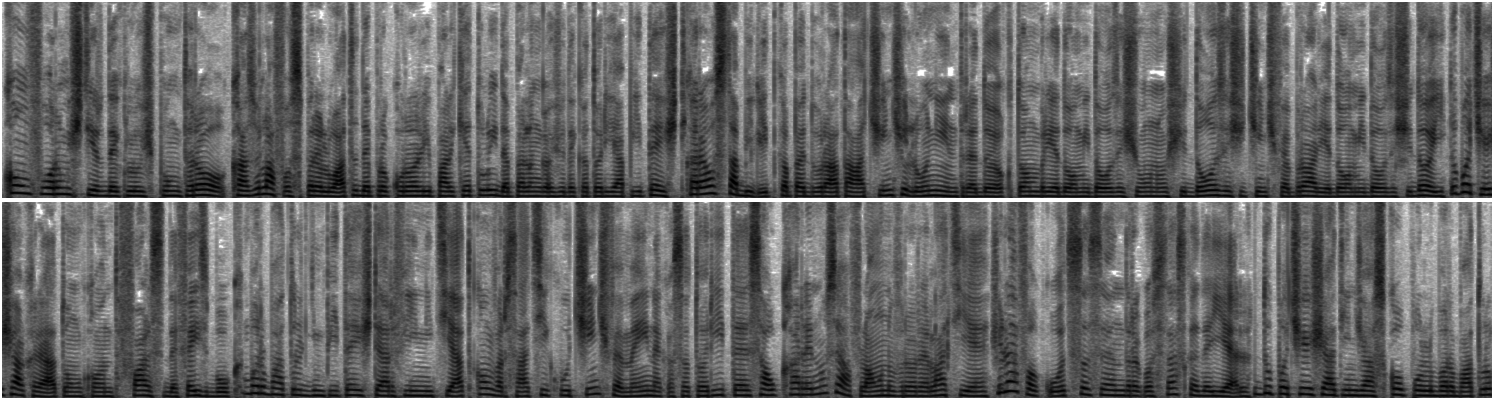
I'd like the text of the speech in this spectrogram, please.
Conform știri de Cluj.ro, cazul a fost preluat de procurorii parchetului de pe lângă judecătoria Pitești, care au stabilit că pe durata a 5 luni între 2 octombrie 2021 și 25 februarie 2022, după ce și-a creat un cont fals de Facebook, bărbatul din Pitești ar fi inițiat conversații cu 5 femei necăsătorite sau care nu se aflau în vreo relație și le-a făcut să se îndrăgostească de el. După ce și atingea scopul, bărbatul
